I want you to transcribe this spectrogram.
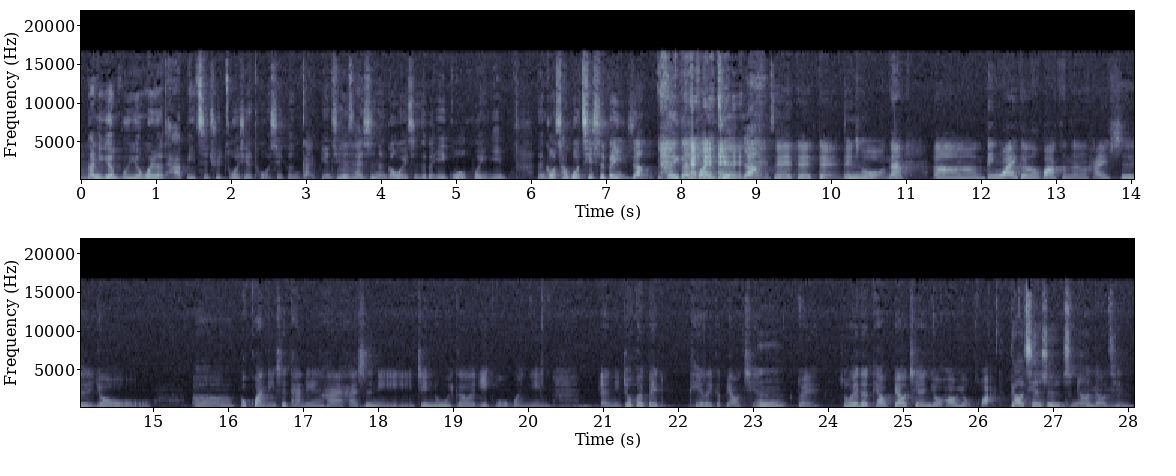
嗯、那你愿不愿意为了他彼此去做一些妥协跟改变？其实才是能够维持这个异国婚姻能够超过七十分以上的一个关键，这样子。对对对，没错。嗯、那嗯、呃，另外一个的话，可能还是有呃，不管你是谈恋爱还是你进入一个异国婚姻，呃，你就会被贴了一个标签。嗯，对。所谓的挑标签有好有坏，标签是什么样的标签？嗯，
